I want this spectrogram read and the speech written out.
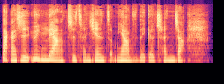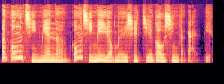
大概是运量是呈现怎么样子的一个成长。那供给面呢？供给面有没有一些结构性的改变？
